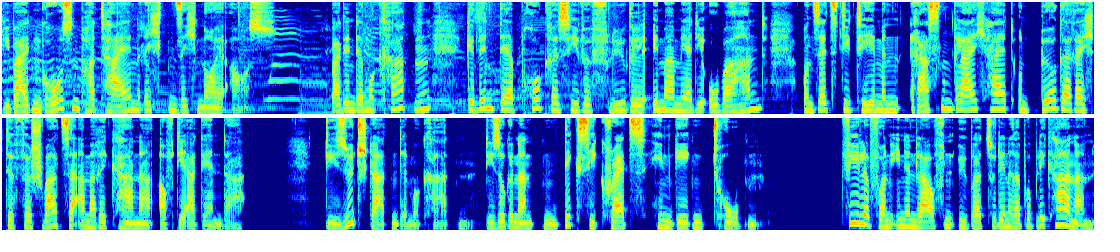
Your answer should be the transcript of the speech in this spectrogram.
Die beiden großen Parteien richten sich neu aus. Bei den Demokraten gewinnt der progressive Flügel immer mehr die Oberhand und setzt die Themen Rassengleichheit und Bürgerrechte für schwarze Amerikaner auf die Agenda. Die Südstaatendemokraten, die sogenannten Dixiecrats, hingegen toben. Viele von ihnen laufen über zu den Republikanern.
